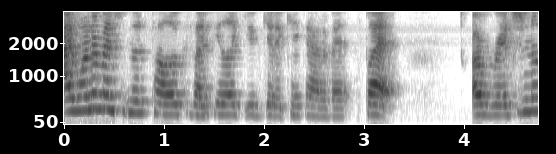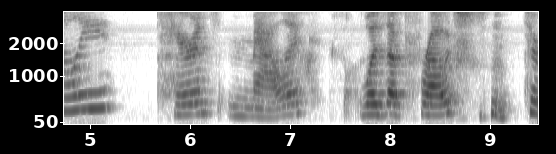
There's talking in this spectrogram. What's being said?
I want to mention this Paolo because I feel like you'd get a kick out of it. But originally Terrence Malick was approached to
